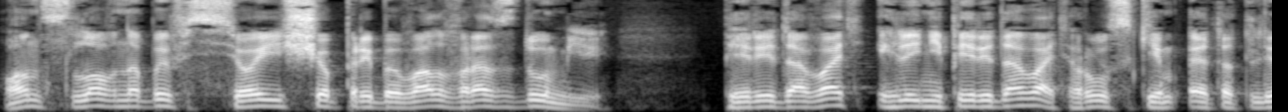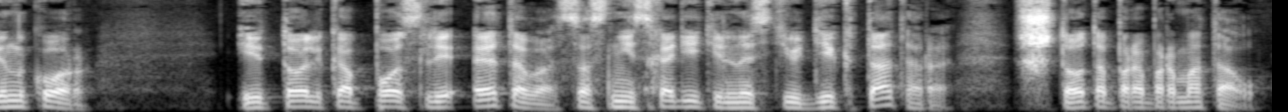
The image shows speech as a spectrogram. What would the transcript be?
Он словно бы все еще пребывал в раздумье, передавать или не передавать русским этот линкор. И только после этого, со снисходительностью диктатора, что-то пробормотал.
